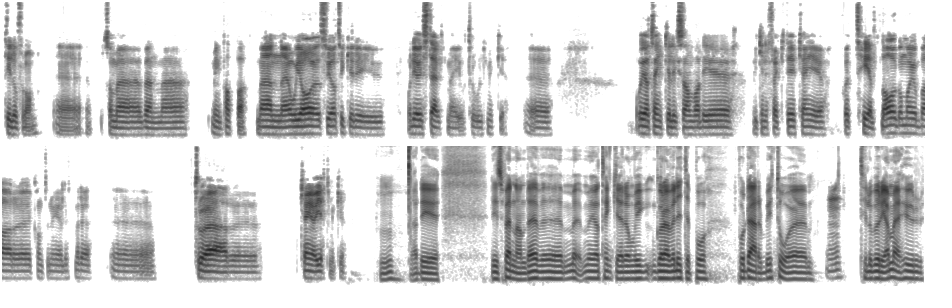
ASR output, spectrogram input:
till och från eh, som är vän med min pappa. Men, eh, och jag, så jag tycker det är ju, och det har ju stärkt mig otroligt mycket. Eh, och jag tänker liksom vad det, vilken effekt det kan ge på ett helt lag om man jobbar eh, kontinuerligt med det. Eh, Eh, tror jag är, eh, kan göra jättemycket. Mm. Ja, det, det är spännande, eh, men jag tänker om vi går över lite på, på derbyt då. Mm. Till att börja med, hur,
